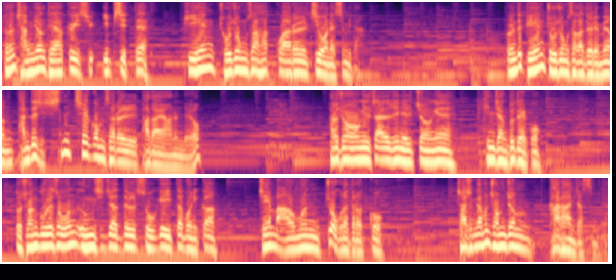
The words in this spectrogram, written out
저는 작년 대학교 입시 때 비행 조종사 학과를 지원했습니다. 그런데 비행 조종사가 되려면 반드시 신체 검사를 받아야 하는데요. 하루 종일 짜여진 일정에 긴장도 되고 또 전국에서 온 응시자들 속에 있다 보니까 제 마음은 쪼그라들었고 자신감은 점점 가라앉았습니다.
